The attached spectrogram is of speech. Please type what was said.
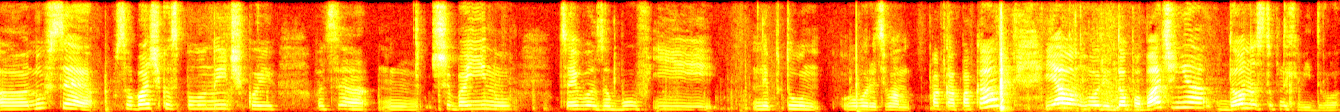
Е, ну, все, собачка з полуничкою, оце шибаїну, цей його забув і Нептун говорить вам пока-пока. Я вам говорю до побачення, до наступних відео.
